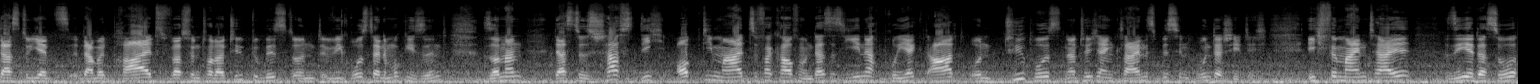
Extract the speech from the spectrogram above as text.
dass du jetzt damit prahlst, was für ein toller Typ du bist und wie groß deine Muckis sind, sondern dass du es schaffst, dich optimal zu verkaufen. Und das ist je nach Projektart und Typus natürlich ein kleines bisschen unterschiedlich. Ich für meinen Teil sehe das so,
